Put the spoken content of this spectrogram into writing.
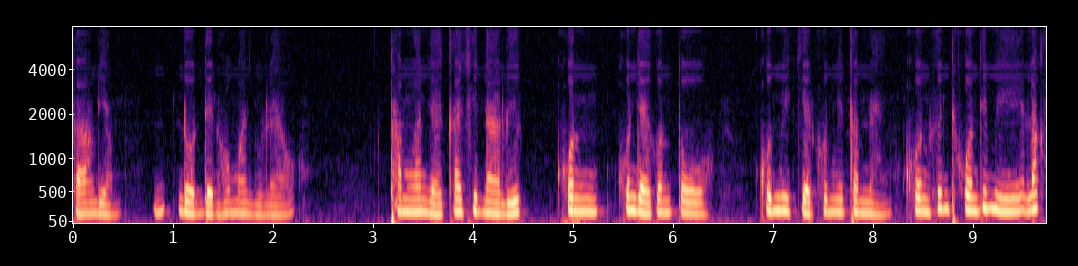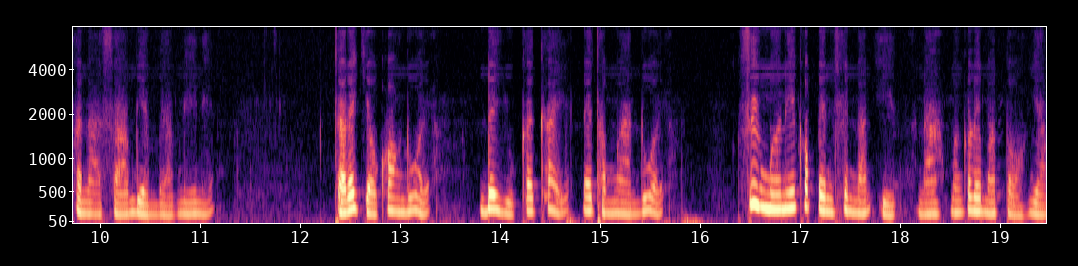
สามเหลี่ยมโดดเด่นของมันอยู่แล้วทำงานใหญ่ใกล้ชิดนายหรือคนคนใหญ่คนโต คนมีเกียรติคนมีตำแหน่ง คนขึ้นคนที่มีลักษณะสามเหลี่ยมแบบนี้เนี่ย จะได้เกี่ยวข้องด้วย ได้อยู่ใกล้ๆได้ทำงานด้วย ซึ่งมือนี้ก็เป็นเช่นนั้นอีกนะมันก็เลยมาตอกย้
